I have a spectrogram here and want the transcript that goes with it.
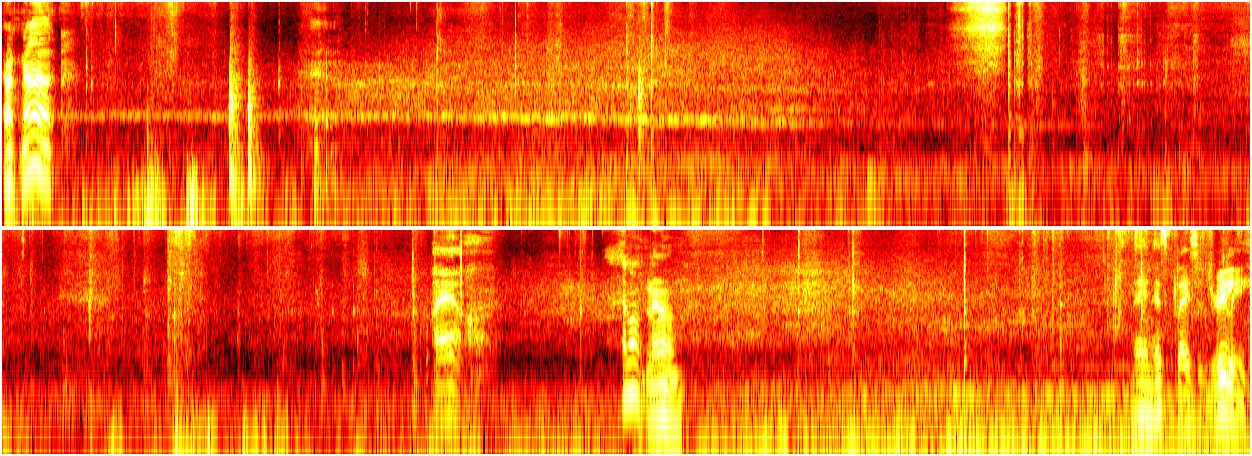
Knock knock. Wow. I don't know. Man, this place is really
